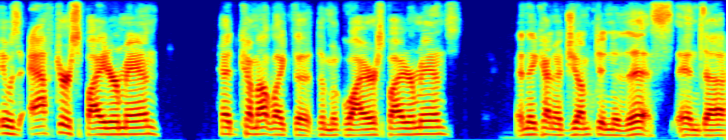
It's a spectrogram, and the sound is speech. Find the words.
It was after Spider Man had come out, like the the Maguire Spider Mans, and they kind of jumped into this. And uh,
